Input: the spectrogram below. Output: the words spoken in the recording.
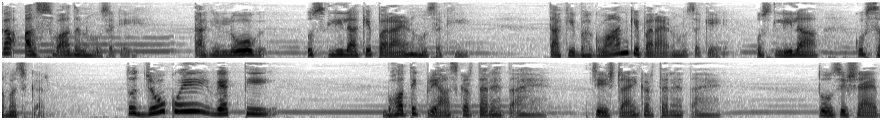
का आस्वादन हो सके, ताकि लोग उस लीला के परायण हो सकें, ताकि भगवान के पारायण हो सके उस लीला को समझकर। तो जो कोई व्यक्ति भौतिक प्रयास करता रहता है, चेष्टाएँ करता रहता है तो उसे शायद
